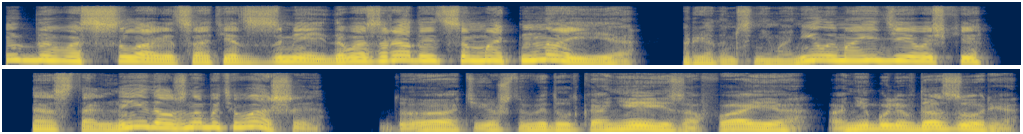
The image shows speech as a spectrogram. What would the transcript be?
«Да восславится отец змей, да возрадуется мать Найя! Рядом с ним Анил и мои девочки, а остальные должно быть ваши». «Да, те, что ведут коней из Афая, они были в дозоре.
